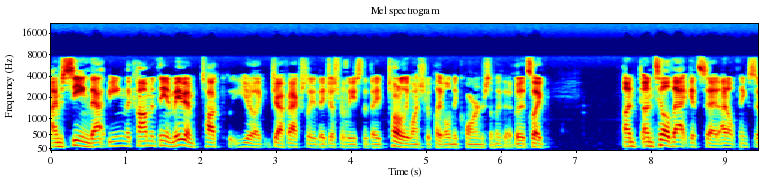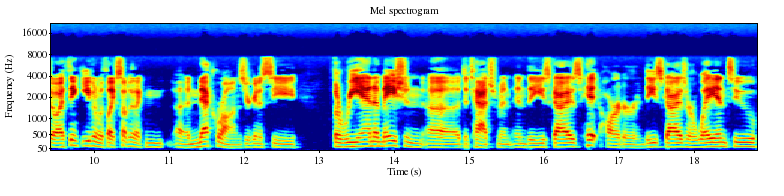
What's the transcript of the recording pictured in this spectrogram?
I'm seeing that being the common thing, and maybe I'm talking here like Jeff. Actually, they just released that they totally want you to play only Khorne or something like that. But it's like un- until that gets said, I don't think so. I think even with like something like uh, Necrons, you're going to see the reanimation uh, detachment, and these guys hit harder, and these guys are way into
